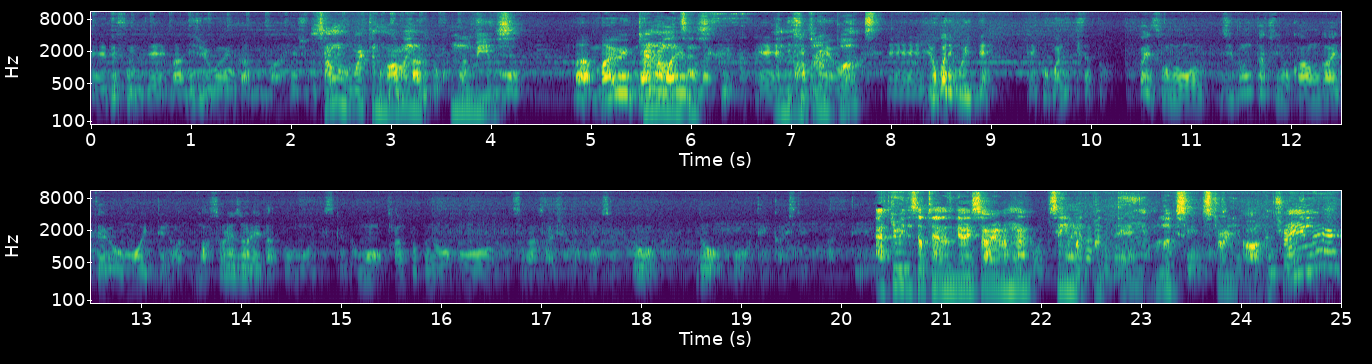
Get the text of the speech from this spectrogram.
えーですんで、まあ、25年間のまあ編集の Someone who worked in あると思うんですけどもまあ迷い何の迷いもなく、えー and 20 author 年を.えー横に置いて、えーここに来たと。やっぱりその自分たちの考えてる思いっていうのは、まあ、それぞれだと思うんですけども監督のお一番最初のコンセプトをどうこう展開していくかっていう I have to read the subtitles, guys. Sorry if I'm not saying much, but damn, looks straight. Oh, the trailer.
